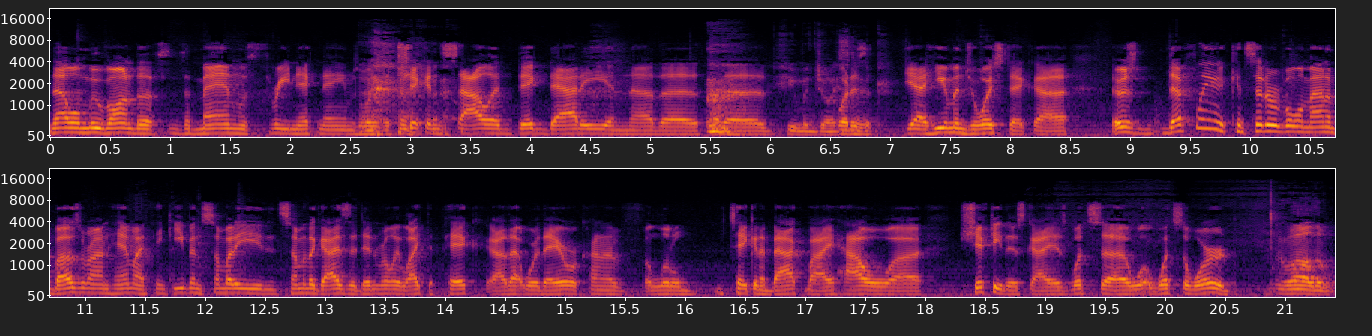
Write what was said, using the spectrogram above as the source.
Now we'll move on to the man with three nicknames. What is it? Chicken Salad, Big Daddy, and uh, the the human joystick. What is it? Yeah, human joystick. Uh, there's definitely a considerable amount of buzz around him. I think even somebody, some of the guys that didn't really like the pick uh, that were there were kind of a little taken aback by how uh, shifty this guy is. What's uh, what's the word? Well, the,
